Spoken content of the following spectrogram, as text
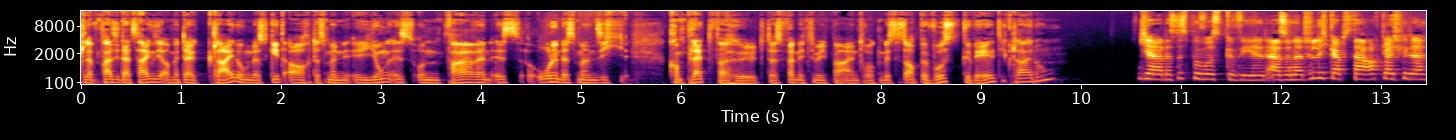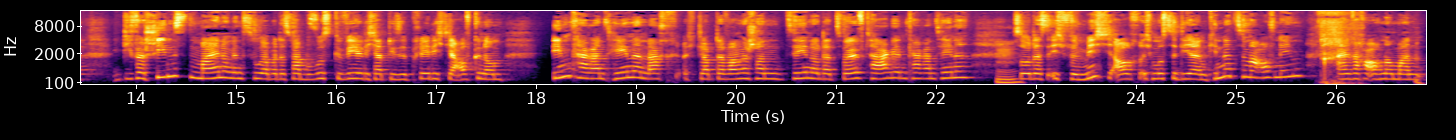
quasi, da zeigen sie auch mit der Kleidung, das geht auch, dass man jung ist und Pfarrerin ist, ohne dass man sich komplett verhüllt. Das fand ich ziemlich beeindruckend. Ist das auch bewusst gewählt, die Kleidung? Ja, das ist bewusst gewählt. Also natürlich gab es da auch gleich wieder die verschiedensten Meinungen zu, aber das war bewusst gewählt. Ich habe diese Predigt ja aufgenommen in Quarantäne nach, ich glaube, da waren wir schon zehn oder zwölf Tage in Quarantäne, mhm. so dass ich für mich auch, ich musste die ja im Kinderzimmer aufnehmen, einfach auch nochmal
